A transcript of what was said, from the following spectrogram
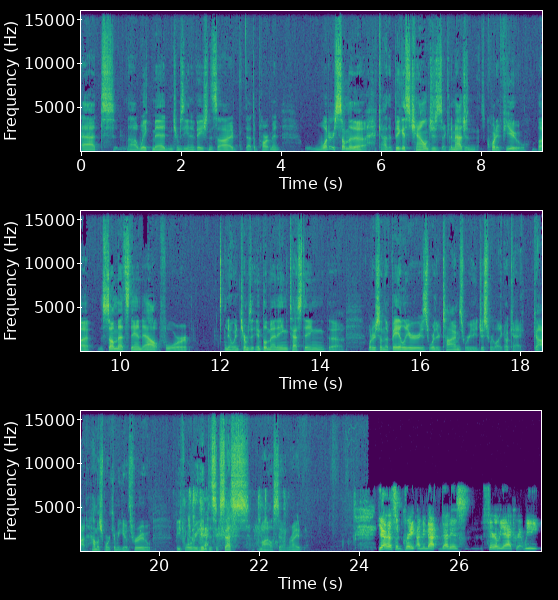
at uh, WakeMed in terms of the innovation side, that department. What are some of the God the biggest challenges? I can imagine quite a few, but some that stand out for you know in terms of implementing, testing the what are some of the failures? Were there times where you just were like, okay, God, how much more can we go through before we hit the success milestone, right? Yeah, that's a great. I mean that that is fairly accurate. We,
